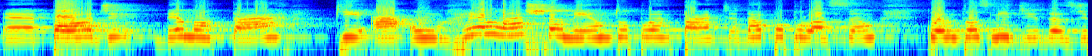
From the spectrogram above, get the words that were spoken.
é, pode denotar que há um relaxamento por parte da população quanto às medidas de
